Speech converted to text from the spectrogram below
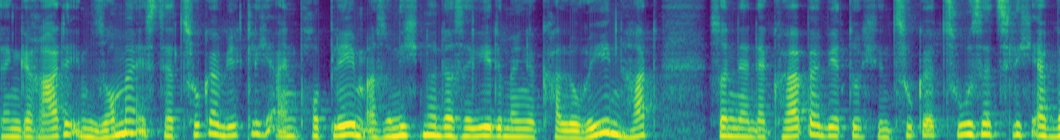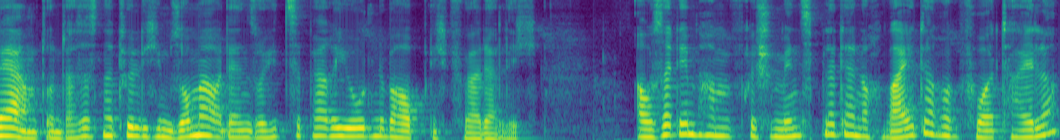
Denn gerade im Sommer ist der Zucker wirklich ein Problem. Also nicht nur, dass er jede Menge Kalorien hat, sondern der Körper wird durch den Zucker zusätzlich erwärmt. Und das ist natürlich im Sommer oder in so Hitzeperioden überhaupt nicht förderlich. Außerdem haben frische Minzblätter noch weitere Vorteile.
